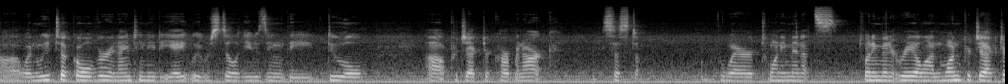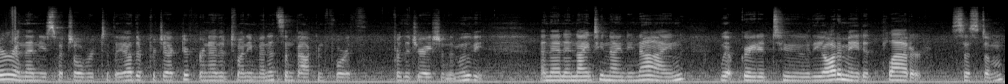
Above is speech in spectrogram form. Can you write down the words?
Uh, when we took over in 1988, we were still using the dual uh, projector carbon arc system, where 20 minutes, 20 minute reel on one projector, and then you switch over to the other projector for another 20 minutes and back and forth for the duration of the movie. And then in 1999, we upgraded to the automated platter system.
